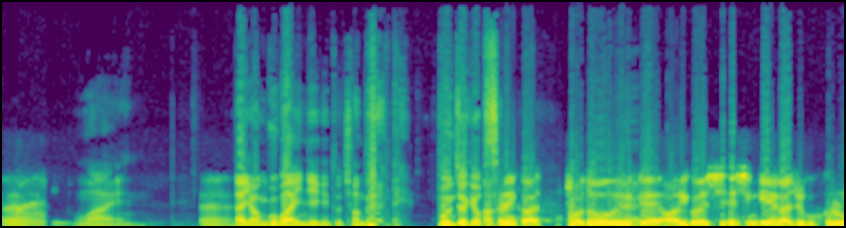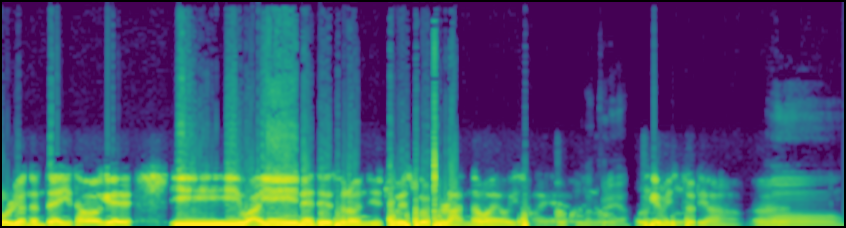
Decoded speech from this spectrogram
네. 와인. 네. 나 영국 와인 얘기는 또 처음 들었는데 본 적이 없어. 아, 그러니까 저도 네. 이렇게 어 이거 시, 신기해가지고 글을 올렸는데 이상하게 이, 이 와인에 대해서는 이 조회수가 별로 안 나와요 이상하게. 아, 그래요? 아, 그래요? 그게 미스터리야. 네. 어...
